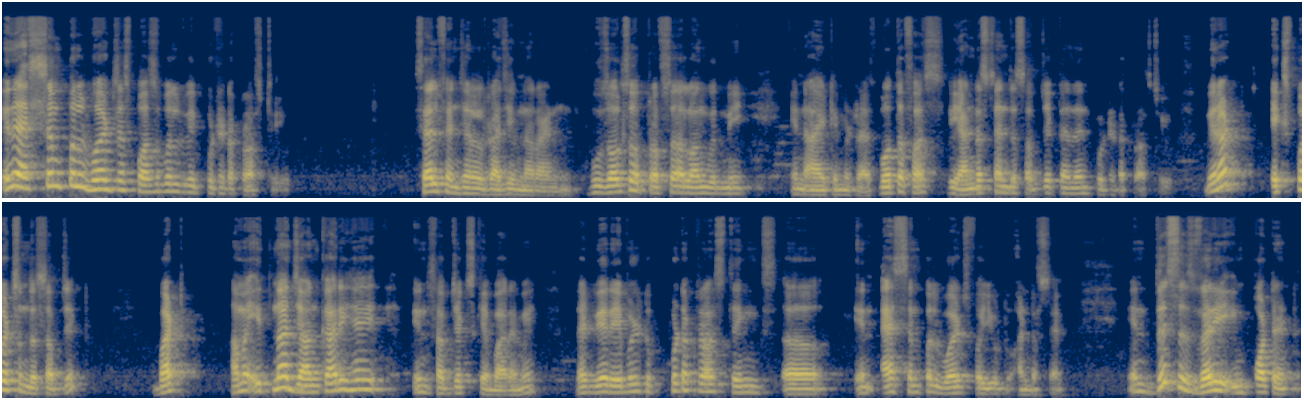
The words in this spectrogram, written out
in as simple words as possible, we put it across to you. Self and General Rajiv Narayan, who's also a professor along with me in IIT Madras. Both of us, we understand the subject and then put it across to you. We're not experts on the subject, but हमें इतना जानकारी है इन सब्जेक्ट्स के बारे में that we are able to put across things uh, in as simple words for you to understand. And this is very important,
